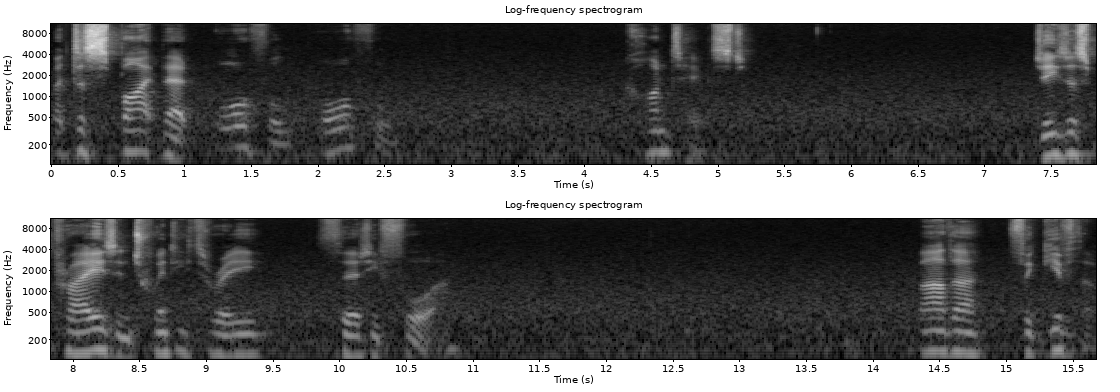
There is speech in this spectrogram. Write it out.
But despite that awful, awful context, Jesus prays in 23 34 Father, forgive them.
